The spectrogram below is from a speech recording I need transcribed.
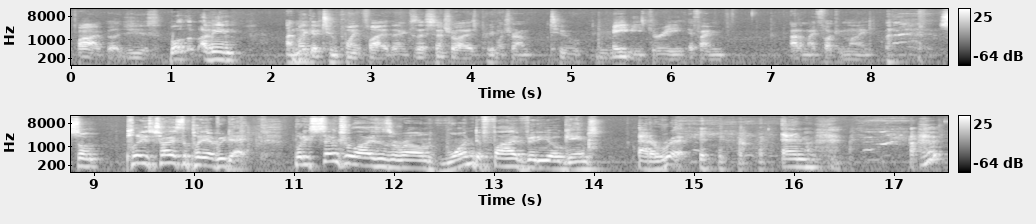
Five, but jeez. Well, I mean, I'm like a 2.5 then, because I centralize pretty much around two, maybe three, if I'm out of my fucking mind. So plays tries to play every day, but he centralizes around one to five video games at a rip. and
